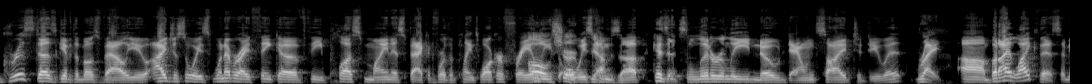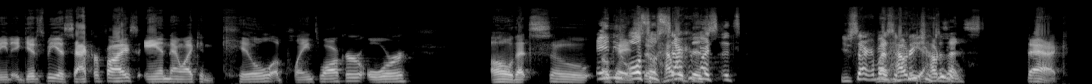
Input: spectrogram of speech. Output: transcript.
Grist does give the most value. I just always, whenever I think of the plus minus back and forth of Planeswalker, Freyalise oh, sure. always yeah. comes up because it's literally no downside to do it. Right. Um, but I like this. I mean, it gives me a sacrifice, and now I can kill a Planeswalker or. Oh, that's so. And okay, you also so sacrifice. This, it's you sacrifice. How, do you, how does that stack?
